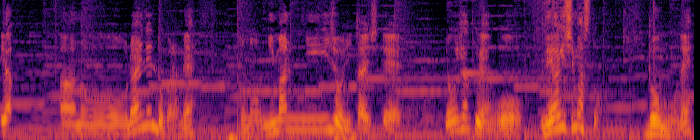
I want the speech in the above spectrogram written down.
いや、あのー、来年度からね、その2万人以上に対して400円を値上げしますと。ドームもね、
